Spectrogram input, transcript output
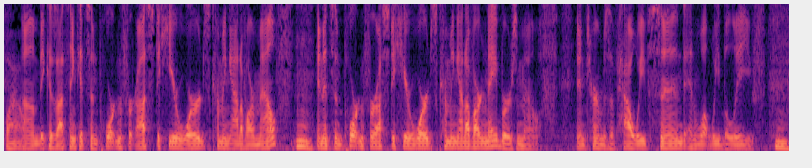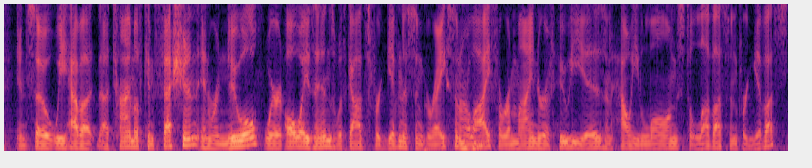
Wow. um, because I think it's important for us to hear words coming out of our mouth, and it's important for us to hear words coming out of our neighbor's mouth in terms of how we've sinned and what we believe. And so we have a, a time of confession and renewal where it always ends with God's forgiveness and grace in our life, a reminder of who He is and how He longs to love us and forgive us.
